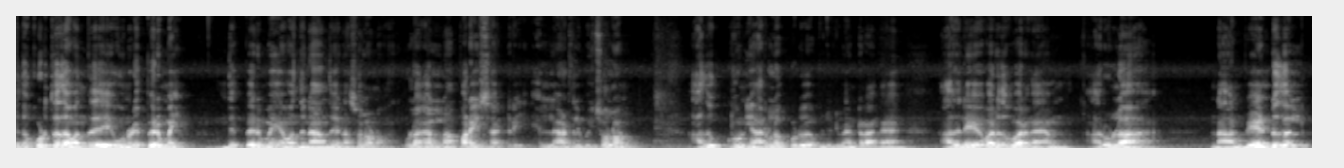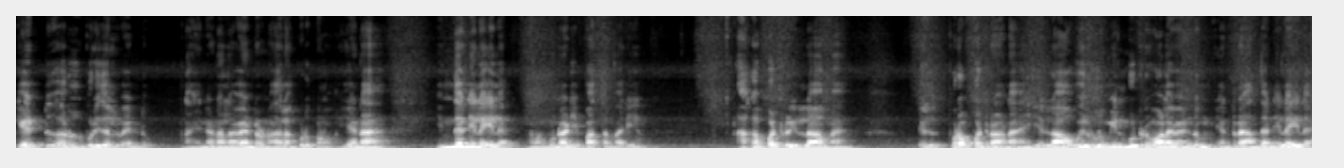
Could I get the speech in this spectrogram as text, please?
இதை கொடுத்ததை வந்து உன்னுடைய பெருமை. இந்த பெருமையை வந்து நான் வந்து என்ன சொல்லணும்? உலகெல்லாம் பறைசாற்றி எல்லா இடத்துலையும் போய் சொல்லணும். அதுக்கும் நீ அருளை கொடு அப்படின்னு சொல்லி வேண்டுறாங்க. அதிலே வருது பாருங்கள் அருளா நான் வேண்டுதல் கேட்டு அருள் புரிதல் வேண்டும். நான் என்னென்னலாம் வேண்டணும் அதெல்லாம் கொடுக்கணும். ஏன்னா இந்த நிலையில் நம்ம முன்னாடி பார்த்த மாதிரி அகப்பற்று இல்லாமல் எல் புறப்பற்றான எல்லா உயிர்களும் இன்புற்று வாழ வேண்டும் என்ற அந்த நிலையில்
